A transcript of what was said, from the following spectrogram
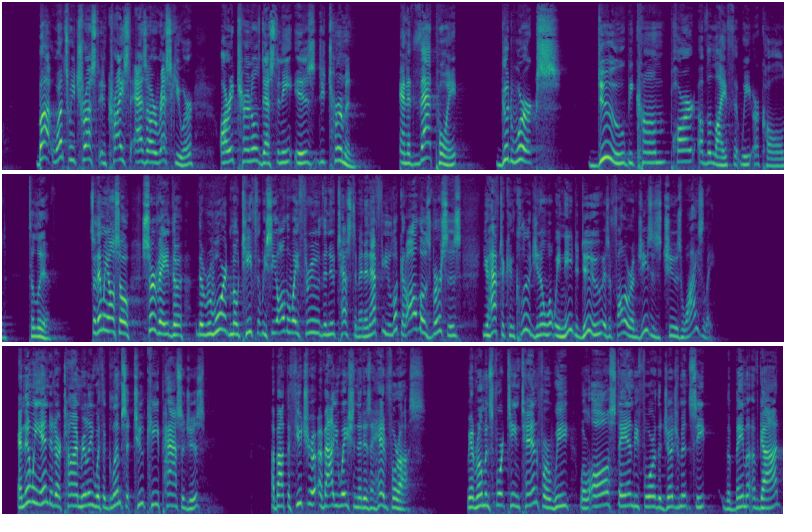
But once we trust in Christ as our rescuer, our eternal destiny is determined. And at that point, good works do become part of the life that we are called to live. So then we also surveyed the, the reward motif that we see all the way through the New Testament. And after you look at all those verses, you have to conclude, you know, what we need to do as a follower of Jesus choose wisely. And then we ended our time really with a glimpse at two key passages about the future evaluation that is ahead for us. We had Romans 14:10 for we will all stand before the judgment seat, the bema of God.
